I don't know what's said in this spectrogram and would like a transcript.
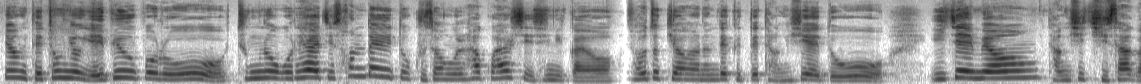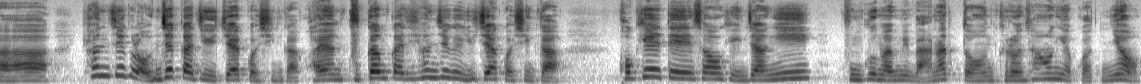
그냥 대통령 예비 후보로 등록을 해야지 선대위도 구성을 하고 할 수 있으니까요. 저도 기억하는데 그때 당시에도 이재명 당시 지사가 현직을 언제까지 유지할 것인가, 과연 국감까지 현직을 유지할 것인가, 거기에 대해서 굉장히 궁금함이 많았던 그런 상황이었거든요.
